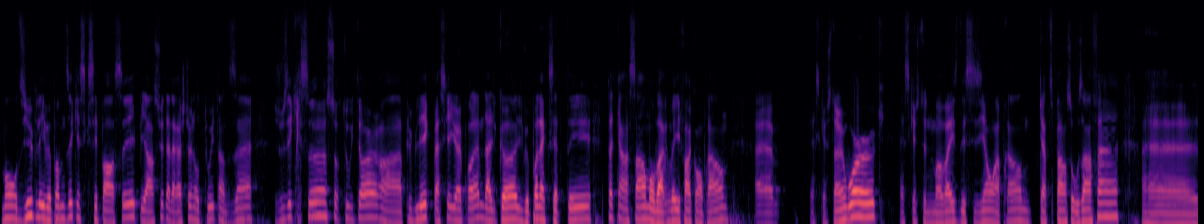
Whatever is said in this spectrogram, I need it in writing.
Mon Dieu, puis là, il veut pas me dire qu'est-ce qui s'est passé. Puis ensuite, elle a rajouté un autre tweet en disant Je vous écris ça sur Twitter en public parce qu'il y a un problème d'alcool, il veut pas l'accepter. Peut-être qu'ensemble, on va arriver à y faire comprendre. Euh, est-ce que c'est un work? Est-ce que c'est une mauvaise décision à prendre quand tu penses aux enfants? Euh,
